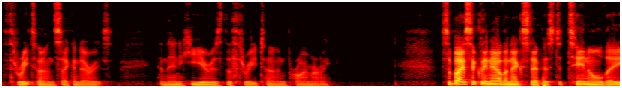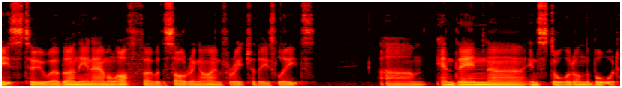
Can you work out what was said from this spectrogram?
three turn secondaries. And then here is the three turn primary. So basically now the next step is to tin all these to uh, burn the enamel off uh, with the soldering iron for each of these leads um, and then uh, install it on the board.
